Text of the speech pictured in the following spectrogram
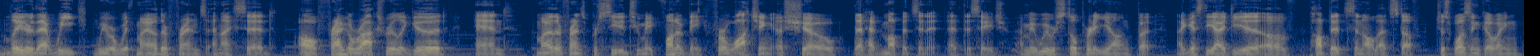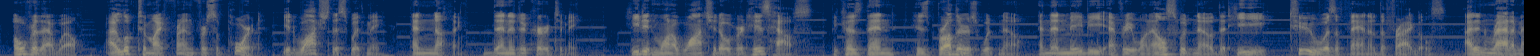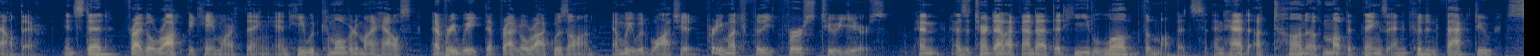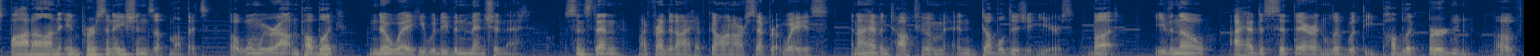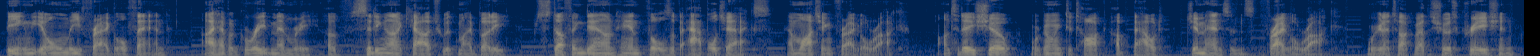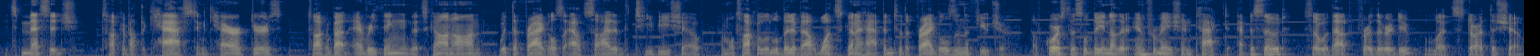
Later that week, we were with my other friends, and I said, Oh, Fraggle Rock's really good. And my other friends proceeded to make fun of me for watching a show that had Muppets in it at this age. I mean, we were still pretty young, but I guess the idea of puppets and all that stuff just wasn't going over that well. I looked to my friend for support. He'd watched this with me, and nothing. Then it occurred to me. He didn't want to watch it over at his house because then his brothers would know, and then maybe everyone else would know that he, too, was a fan of the Fraggles. I didn't rat him out there. Instead, Fraggle Rock became our thing, and he would come over to my house every week that Fraggle Rock was on, and we would watch it pretty much for the first two years. And as it turned out, I found out that he loved the Muppets and had a ton of Muppet things and could, in fact, do spot on impersonations of Muppets. But when we were out in public, no way he would even mention that. Since then, my friend and I have gone our separate ways, and I haven't talked to him in double digit years. But even though I had to sit there and live with the public burden of being the only Fraggle fan, I have a great memory of sitting on a couch with my buddy, stuffing down handfuls of Apple Jacks, and watching Fraggle Rock. On today's show, we're going to talk about Jim Henson's Fraggle Rock. We're going to talk about the show's creation, its message, talk about the cast and characters, talk about everything that's gone on with the Fraggles outside of the TV show, and we'll talk a little bit about what's going to happen to the Fraggles in the future. Of course, this will be another information packed episode, so without further ado, let's start the show.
